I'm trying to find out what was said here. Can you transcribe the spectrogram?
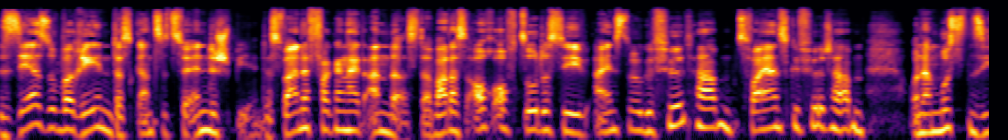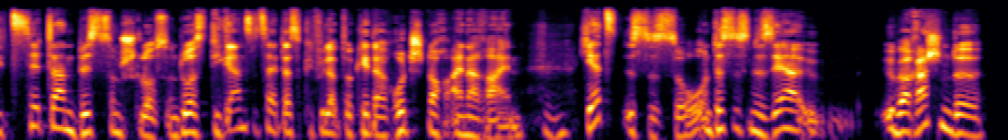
sehr souverän das Ganze zu Ende spielen. Das war in der Vergangenheit anders. Da war das auch oft so, dass sie 1-0 geführt haben, 2-1 geführt haben und dann mussten sie zittern bis zum Schluss. Und du hast die ganze Zeit das Gefühl gehabt, okay, da rutscht noch einer rein. Mhm. Jetzt ist es so und das ist eine sehr überraschende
